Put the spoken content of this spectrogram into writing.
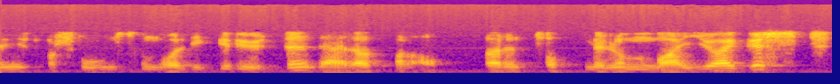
den informasjonen som nå ligger ute, det er at man antar en topp mellom mai og august.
